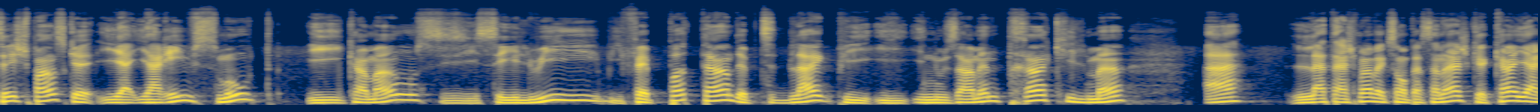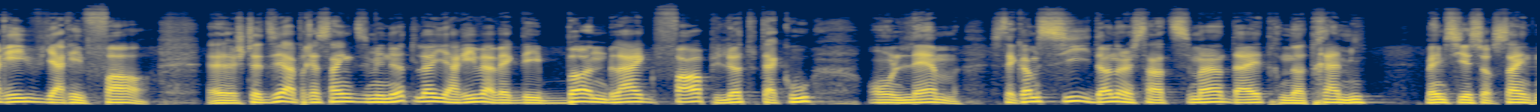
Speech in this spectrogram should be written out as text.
Tu sais, je pense qu'il il arrive smooth, il commence, c'est lui, il fait pas tant de petites blagues, puis il, nous emmène tranquillement à l'attachement avec son personnage que quand il arrive, il arrive fort. Euh, je te dis, après 5-10 minutes, là, il arrive avec des bonnes blagues fortes, puis là, tout à coup, on l'aime. C'est comme s'il donne un sentiment d'être notre ami même s'il est sur scène.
